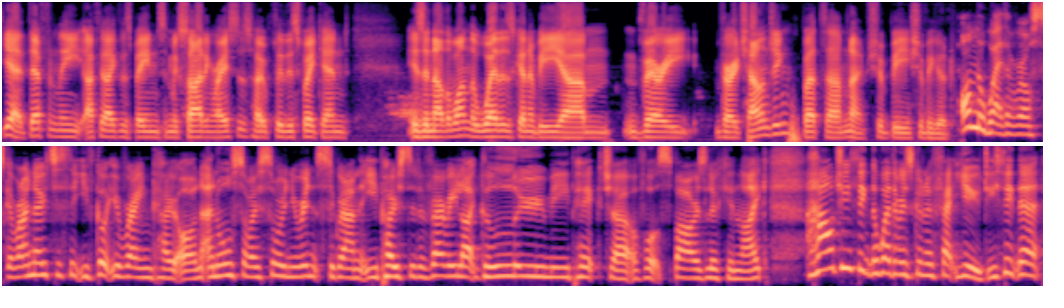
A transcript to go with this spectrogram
yeah, definitely, I feel like there's been some exciting races. Hopefully, this weekend is another one. The weather's going to be um, very very challenging, but um, no, should be should be good. On the weather, Oscar, I noticed that you've got your raincoat on, and also I saw in your Instagram that you posted a very like gloomy picture of what Spa is looking like. How do you think the weather is going to affect you? Do you think that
